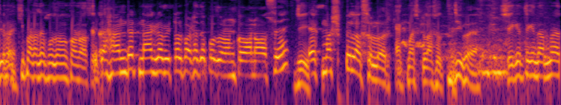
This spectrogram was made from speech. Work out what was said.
জি ভাই। কি পাঠাতে প্রজনন করানো আছে এটা এটা? হান্ড্রেড নাগরা বিটল পাঠাতে প্রজনন করানো আছে। এক মাস প্লাস হলো আর এক মাস প্লাস হচ্ছে। জি ভাইয়া সেক্ষেত্রে কিন্তু আপনারা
